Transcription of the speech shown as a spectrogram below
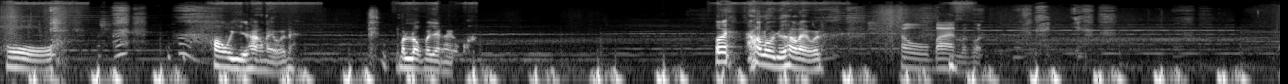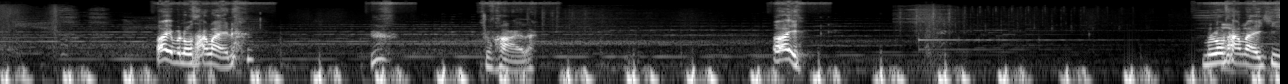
โหห้องวีอยู่ทางไหนวะเนี่ยมันลงไปยังไงวะเฮ้ยทางลงอยู่ทางไหนวะเนี่ยเข้าบ้านมาก่อน เฮ้ยมันลงทางไหนเนี่ยชิบหายแล้วเฮ้ย มันลงทางไหนคี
